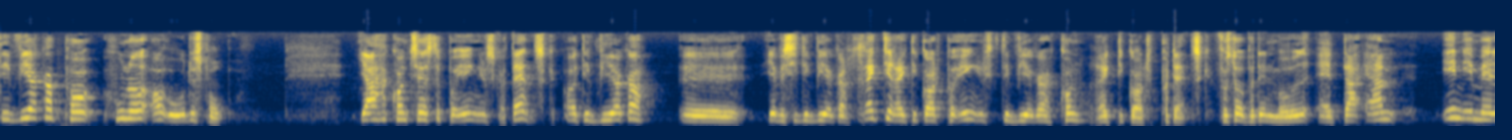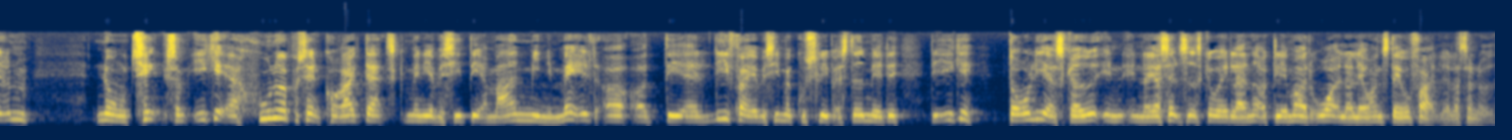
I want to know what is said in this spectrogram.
Det virker på 108 sprog. Jeg har kun testet på engelsk og dansk, og det virker øh, jeg vil sige, det virker rigtig, rigtig godt på engelsk, det virker kun rigtig godt på dansk. Forstået på den måde, at der er indimellem nogle ting, som ikke er 100% korrekt dansk, men jeg vil sige, det er meget minimalt, og, og det er lige før, jeg vil sige, man kunne slippe afsted med det. Det er ikke dårligere skrevet, end, end når jeg selv sidder og skriver et eller andet, og glemmer et ord, eller laver en stavefejl, eller sådan noget.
